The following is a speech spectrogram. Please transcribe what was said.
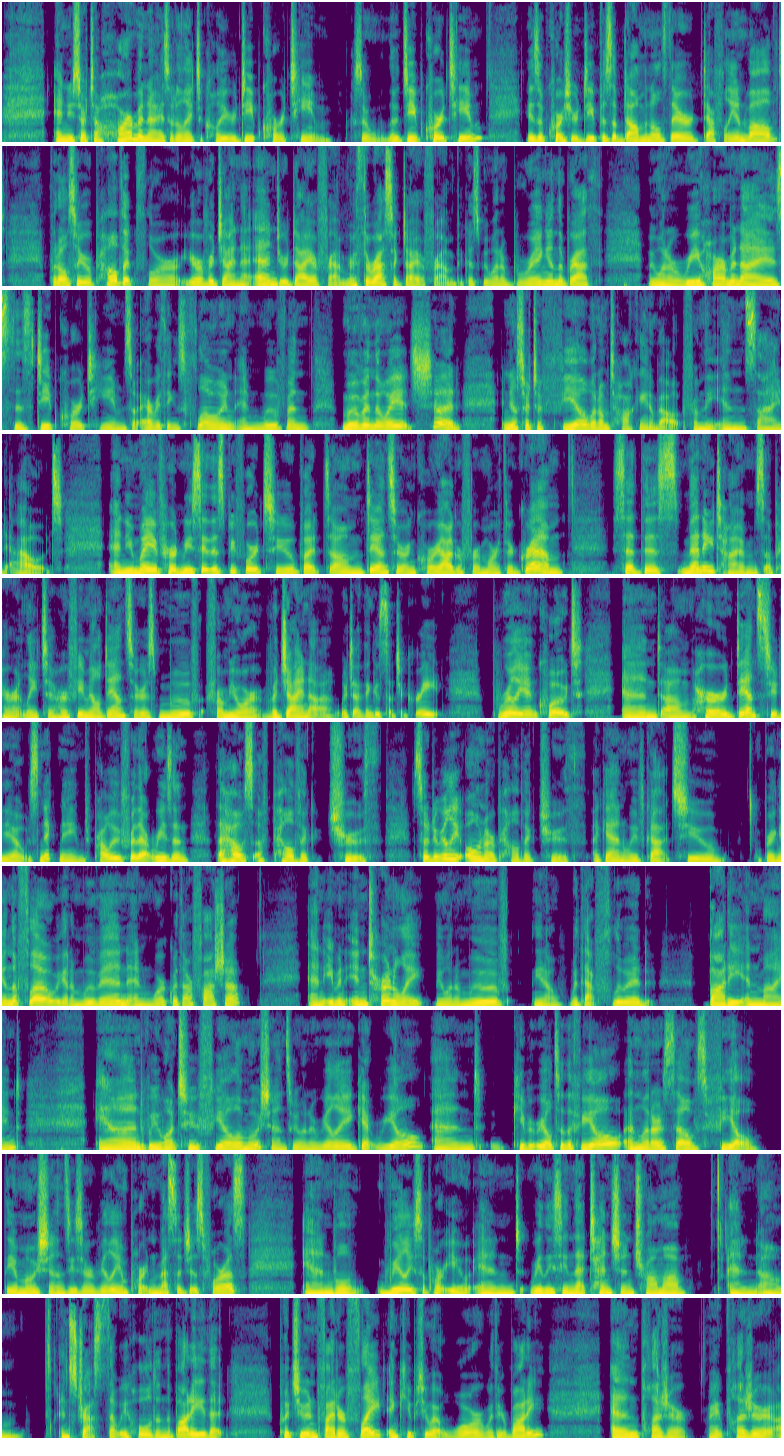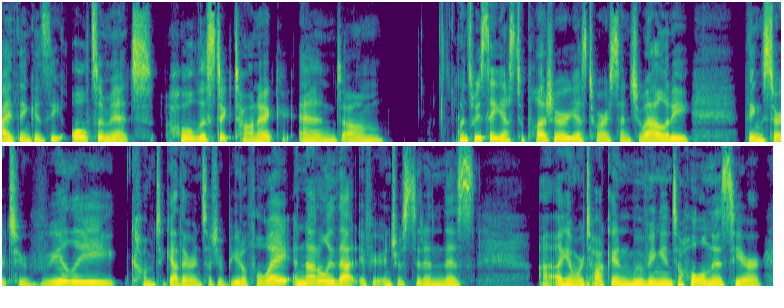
And you start to harmonize what I like to call your deep core team. So the deep core team is, of course, your deepest abdominals. They're definitely involved, but also your pelvic floor, your vagina, and your diaphragm, your thoracic diaphragm, because we want to bring in the breath. We want to reharmonize this deep core team so everything's flowing and moving, moving the way it should. And you'll start to feel what I'm talking about from the inside out. And you may have heard me say this before too, but um, dancer and choreographer Martha Graham said this many times, apparently, to her female dancers move from your vagina, which I think is such a great, brilliant quote. And um, her dance studio was nicknamed, probably for that reason, the House of Pelvic Truth. So, to really own our pelvic truth, again, we've got to bring in the flow, we got to move in and work with our fascia. And even internally, we want to move, you know, with that fluid body and mind. And we want to feel emotions. We want to really get real and keep it real to the feel and let ourselves feel the emotions. These are really important messages for us and will really support you in releasing that tension, trauma, and um, and stress that we hold in the body that puts you in fight or flight and keeps you at war with your body. And pleasure, right? Pleasure, I think, is the ultimate holistic tonic. And um, once we say yes to pleasure, yes to our sensuality, things start to really come together in such a beautiful way. And not only that, if you're interested in this, uh, again, we're talking moving into wholeness here.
